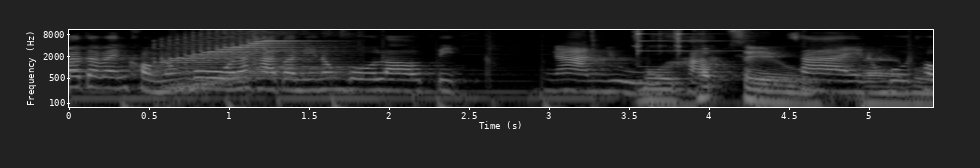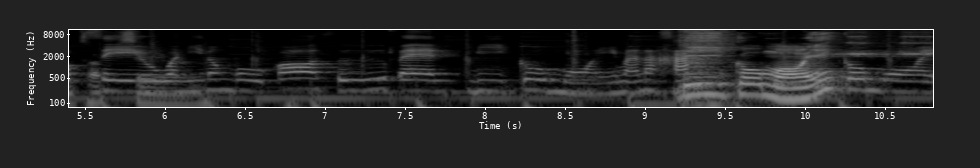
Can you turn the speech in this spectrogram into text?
ก็จะเป็นของน้องโบนะคะ ตอนนี้น้องโบเราติด งานอยู่โบค่ะท็อปเซลใช่ น้องโบาท็อป Top เซล Sale วันนี้น้องโบก็ซื้อเป็นบีโกหมอยมานะคะดีโกหมอย บีโกหมอย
